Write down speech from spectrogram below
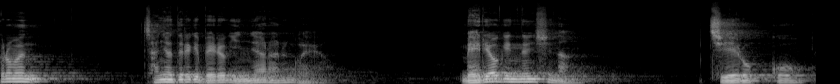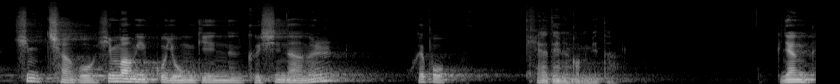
그러면 자녀들에게 매력이 있냐라는 거예요. 매력 있는 신앙, 지혜롭고 힘차고 희망 있고 용기 있는 그 신앙을 회복해야 되는 겁니다. 그냥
